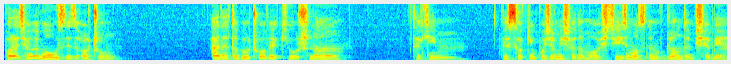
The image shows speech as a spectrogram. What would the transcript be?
poleciały mu łzy z oczu, ale to był człowiek już na takim wysokim poziomie świadomości z mocnym wglądem w siebie.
